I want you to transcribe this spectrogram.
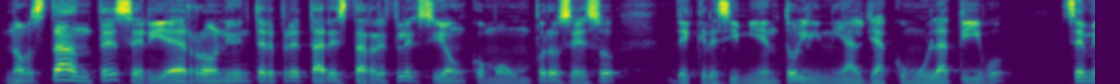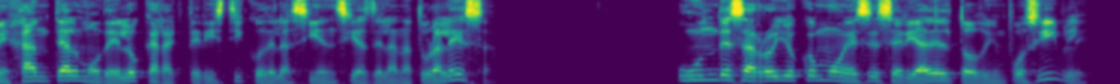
No obstante, sería erróneo interpretar esta reflexión como un proceso de crecimiento lineal y acumulativo, semejante al modelo característico de las ciencias de la naturaleza. Un desarrollo como ese sería del todo imposible,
